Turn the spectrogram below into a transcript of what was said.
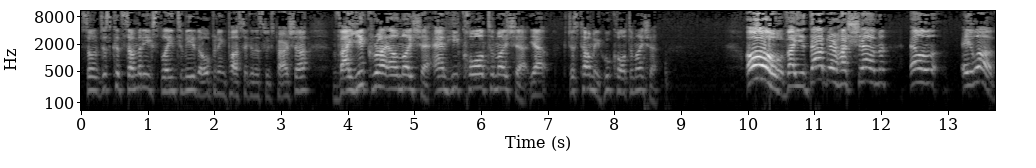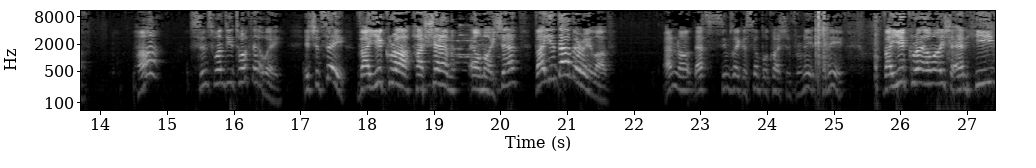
So just could somebody explain to me the opening pasuk in this week's parsha? Vayikra el Moshe, and he called to Moshe. Yeah, just tell me, who called to Moshe? Oh, Vayidaber Hashem El Elav. Huh? Since when do you talk that way? It should say, Vayikra Hashem El Moshe, Vayidaber Elav. I don't know, that seems like a simple question for me, to me. Vayikra El Moshe, and he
